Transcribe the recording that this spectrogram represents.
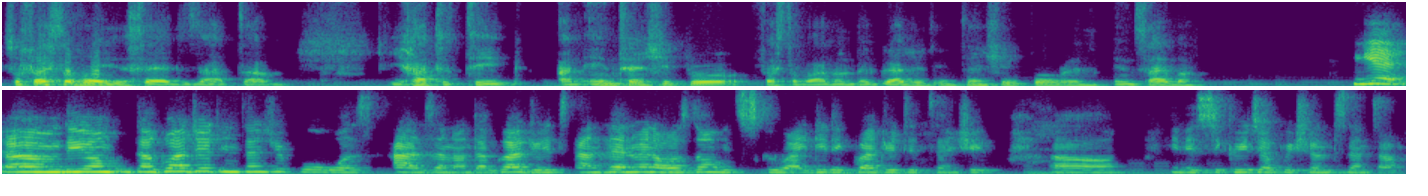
So first of all, you said that um, you had to take an internship role, first of all, an undergraduate internship role in, in cyber. Yeah, um, the, um, the graduate internship role was as an undergraduate, and then when I was done with school, I did a graduate internship uh, in a security operations center.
